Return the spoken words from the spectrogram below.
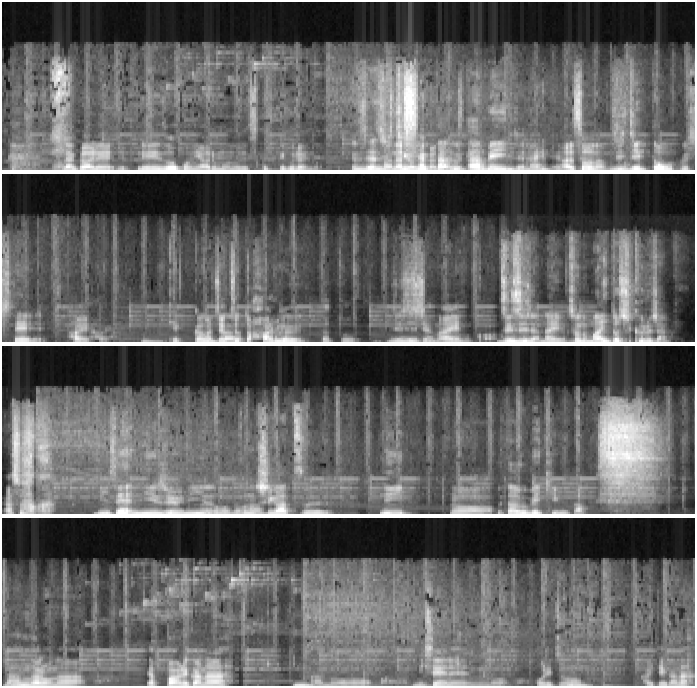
なんかあれ冷蔵庫にあるもので作ってぐらいのょ。じゃあ、違う話だから歌、歌メインじゃないんだよ。あそうなの時事トークして、はいはいうん結果歌。あじゃあちょっと春だと時事じゃないのか、時事じゃないよ。その毎年来るじゃん。あそうか2022なるほどな。のこの4月にあ歌うべき歌。なんだろうな。やっぱあれかな。うん。あの未成年の法律の改定かな、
